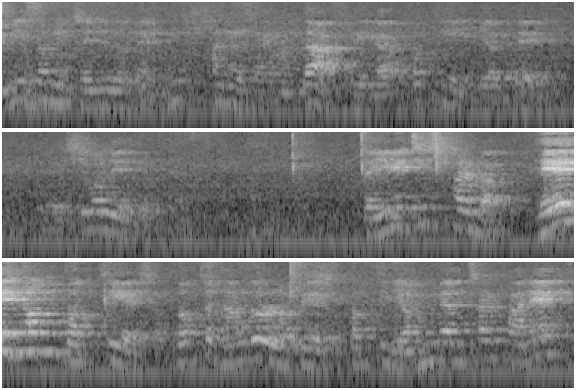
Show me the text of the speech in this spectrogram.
유니섬유 재질로 된 판을 사용한다. 그러니까 코팅이 이렇게 씹어져 있는 거죠. 자, 278번. 대형 덕트에서, 덕트 강도를 높이기 위해서 덕트 옆면 철판에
